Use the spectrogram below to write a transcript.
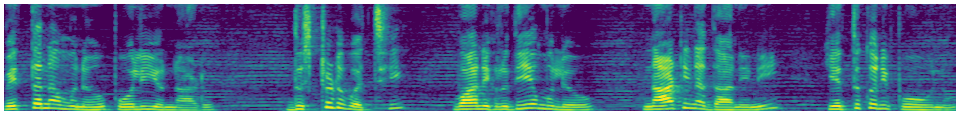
విత్తనమును పోలియున్నాడు. దుష్టుడు వచ్చి వాని హృదయములో నాటిన దానిని ఎత్తుకొని పోవును.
